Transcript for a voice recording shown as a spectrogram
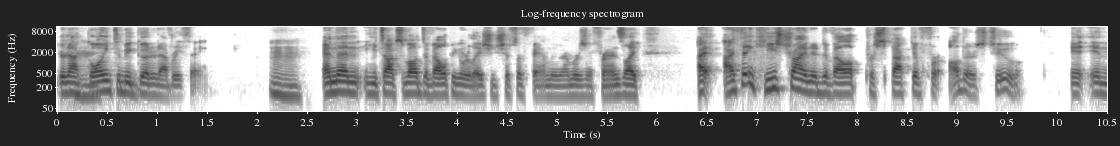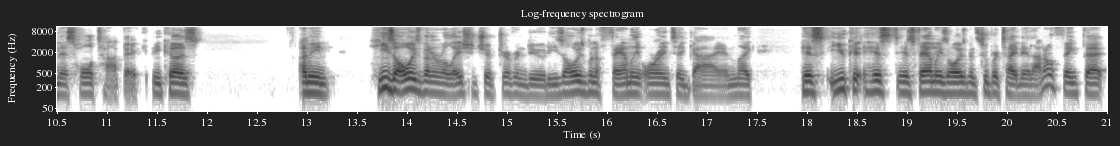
You're not Mhm. going to be good at everything. Mhm. And then he talks about developing relationships with family members and friends. Like, I, I think he's trying to develop perspective for others too in, in this whole topic because, I mean, he's always been a relationship driven dude. He's always been a family oriented guy. And like, his you could his his family's always been super tight knit. I don't think that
